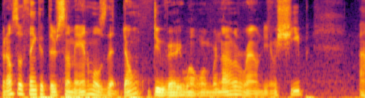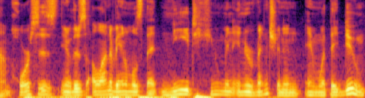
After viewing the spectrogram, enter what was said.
but also think that there's some animals that don't do very well when we're not around. You know, sheep, um, horses. You know, there's a lot of animals that need human intervention in, in what they do.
